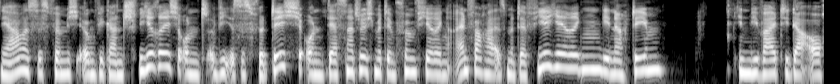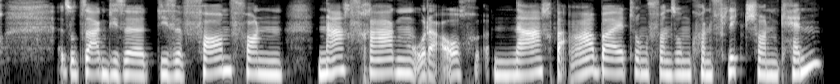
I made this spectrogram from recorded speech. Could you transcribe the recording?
Ja, es ist für mich irgendwie ganz schwierig und wie ist es für dich? Und das ist natürlich mit dem Fünfjährigen einfacher als mit der Vierjährigen, je nachdem, inwieweit die da auch sozusagen diese, diese Form von Nachfragen oder auch Nachbearbeitung von so einem Konflikt schon kennen.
